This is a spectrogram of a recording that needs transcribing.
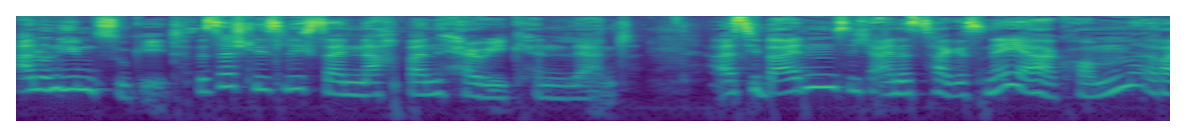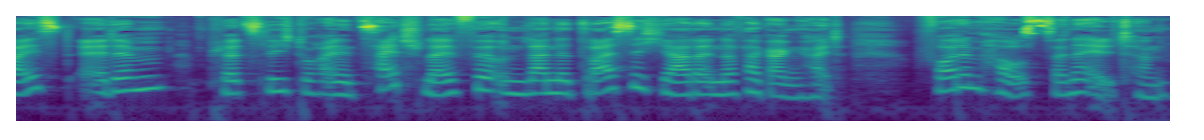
anonym zugeht, bis er schließlich seinen Nachbarn Harry kennenlernt. Als die beiden sich eines Tages näher kommen, reist Adam plötzlich durch eine Zeitschleife und landet 30 Jahre in der Vergangenheit, vor dem Haus seiner Eltern.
